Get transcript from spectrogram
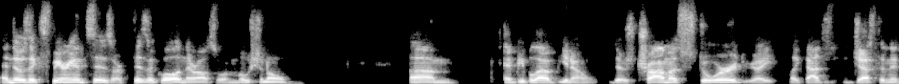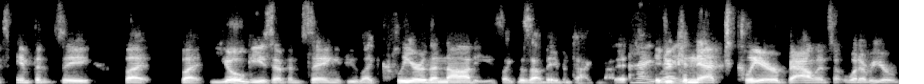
And those experiences are physical and they're also emotional. Um, and people have, you know, there's trauma stored, right? Like that's just in its infancy. But but yogis have been saying if you like clear the nadis, like this is how they've been talking about it. Right, if right. you connect, clear, balance, whatever your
